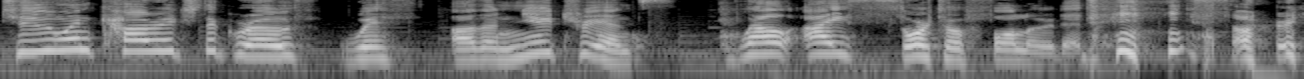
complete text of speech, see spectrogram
to encourage the growth with other nutrients. Well, I sort of followed it. Sorry.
